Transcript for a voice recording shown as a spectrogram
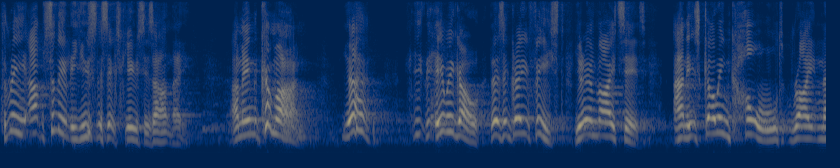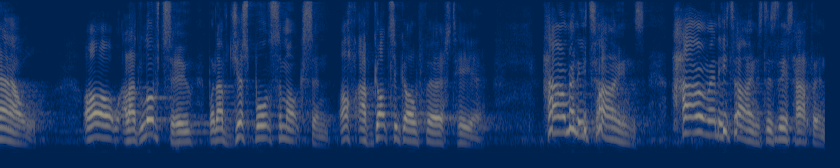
Three absolutely useless excuses, aren't they? I mean, come on. Yeah. Here we go. There's a great feast. You're invited. And it's going cold right now. Oh, well, I'd love to, but I've just bought some oxen. Oh, I've got to go first here. How many times, how many times does this happen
